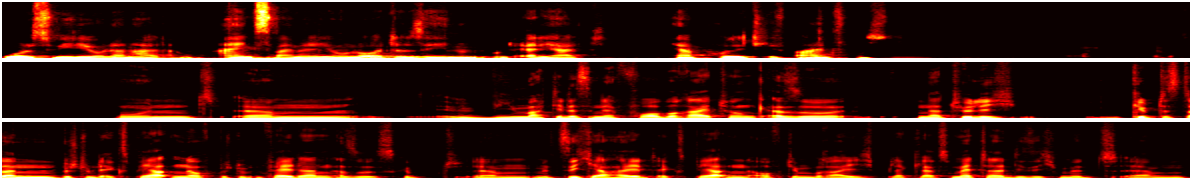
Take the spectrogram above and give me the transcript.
wo das Video dann halt ein, zwei Millionen Leute sehen und er die halt ja positiv beeinflusst. Und ähm, wie macht ihr das in der Vorbereitung? Also natürlich gibt es dann bestimmte Experten auf bestimmten Feldern. Also es gibt ähm, mit Sicherheit Experten auf dem Bereich Black Lives Matter, die sich mit ähm,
